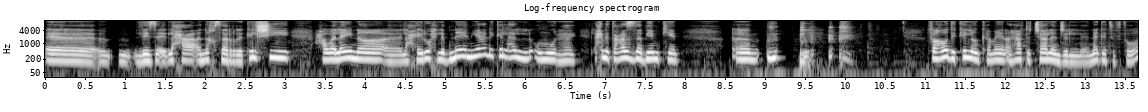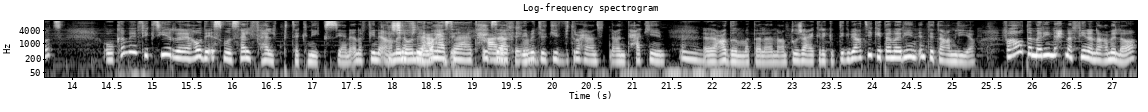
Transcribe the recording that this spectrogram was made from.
آه، رح نخسر كل شيء حوالينا آه، رح يروح لبنان. يعني كل هالأمور هاي. رح نتعذب يمكن. فهودي كلهم كمان I have to challenge ال negative thoughts وكمان في كتير هودي اسمه self help techniques يعني أنا فيني أعملهم لوحدي. ساعد حالي exactly. مثل كيف بتروحي عند عند حكيم آه عظم مثلا عم توجعك ركبتك بيعطيكي تمارين أنت تعمليها. فهو تمارين نحن فينا نعملها.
